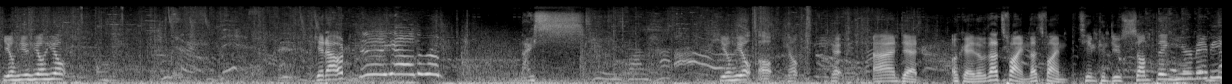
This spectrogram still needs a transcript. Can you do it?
Heal, heal, heal, heal. Get out. Get out of the room. Nice. Heal, heal. Oh, nope. Okay. I'm dead. Okay, though that's fine. That's fine. The team can do something here, maybe?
